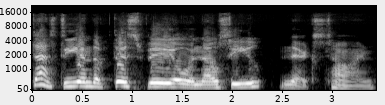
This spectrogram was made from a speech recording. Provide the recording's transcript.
That's the end of this video, and I'll see you next time.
